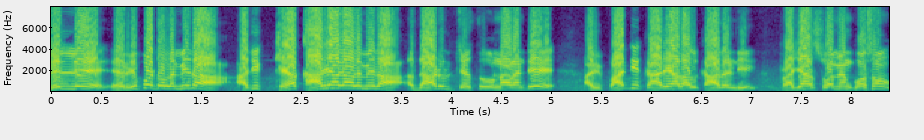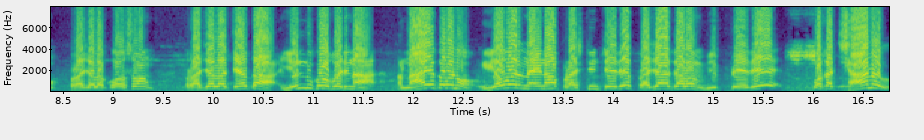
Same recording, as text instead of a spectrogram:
వెళ్ళే రిపోర్టర్ల మీద అది కే- కార్యాలయాల మీద దాడులు చేస్తూ ఉన్నారంటే అవి పార్టీ కార్యాలయాలు కాదండి. ప్రజాస్వామ్యం కోసం ప్రజల కోసం ప్రజల చేత ఎన్నుకోబడిన నాయకులను ఎవరినైనా ప్రశ్నించేదే ప్రజాగలం విప్పేదే ఒక ఛానల్.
